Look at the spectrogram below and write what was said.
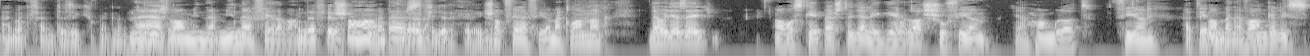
Hát meg fentezik, meg nem Ne, hát van minden, mindenféle van. Mindenféle? Soha, Nem persze. figyelek elég. Sokféle filmek vannak, de hogy ez egy ahhoz képest egy eléggé lassú film, ilyen hangulat film, Hát én, van benne Vangelis.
